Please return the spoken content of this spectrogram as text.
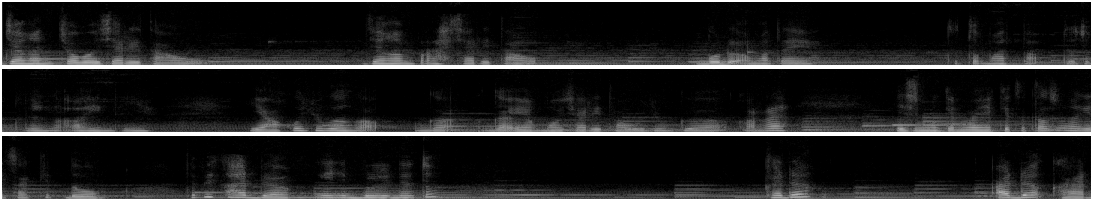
jangan coba cari tahu. Jangan pernah cari tahu. Bodoh amat ya. Tutup mata tutup telinga lah intinya. Ya aku juga nggak nggak nggak yang mau cari tahu juga. Karena ya semakin banyak kita tahu semakin sakit dong. Tapi kadang yang nyebelinnya tuh kadang ada kan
